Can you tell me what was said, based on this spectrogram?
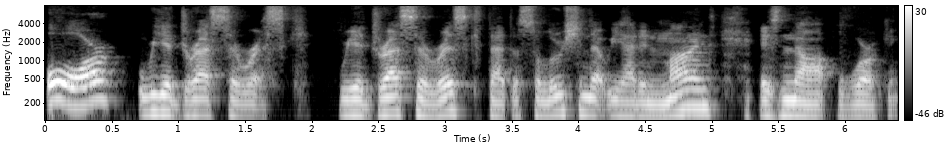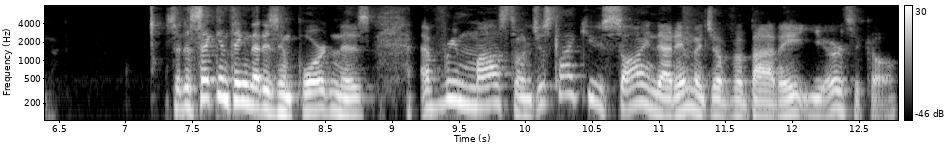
or we address a risk. We address a risk that the solution that we had in mind is not working. So the second thing that is important is every milestone, just like you saw in that image of about eight years ago,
